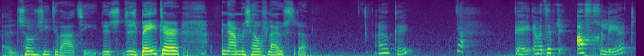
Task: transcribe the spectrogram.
uit zo'n situatie. Dus, dus beter naar mezelf luisteren. Oké. Ja. Oké, en wat heb je afgeleerd?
